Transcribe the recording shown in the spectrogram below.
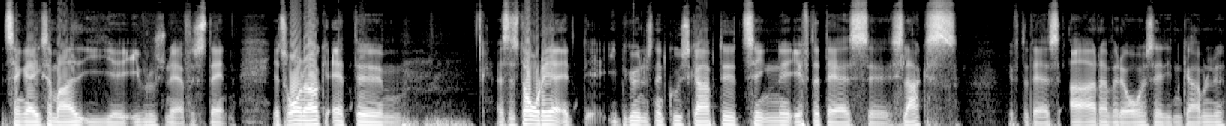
Det tænker ikke så meget i øh, evolutionær forstand. Jeg tror nok, at... Øh, altså står der, at øh, i begyndelsen, at Gud skabte tingene efter deres øh, slags, efter deres arter, hvad det oversat i den gamle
